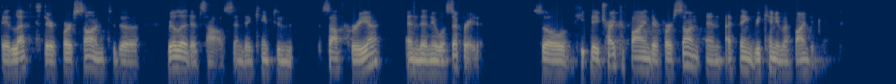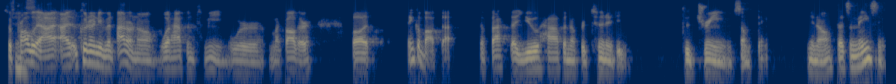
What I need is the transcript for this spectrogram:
they left their first son to the relative's house and then came to South Korea and then it was separated. So he, they tried to find their first son and I think we can't even find him yet. So Jeez. probably I, I couldn't even, I don't know what happened to me or my father, but think about that. The fact that you have an opportunity to dream something, you know, that's amazing.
